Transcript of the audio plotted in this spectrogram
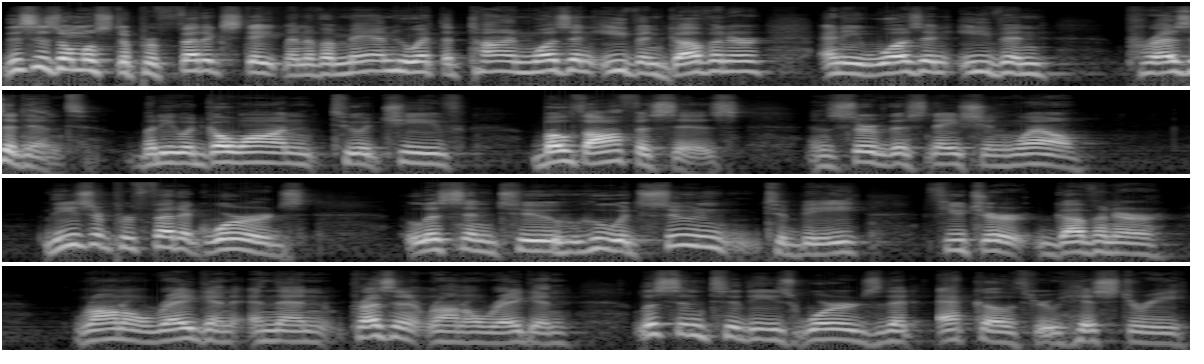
This is almost a prophetic statement of a man who at the time wasn't even governor and he wasn't even president, but he would go on to achieve both offices and serve this nation well. These are prophetic words. Listen to who would soon to be future Governor Ronald Reagan and then President Ronald Reagan. Listen to these words that echo through history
